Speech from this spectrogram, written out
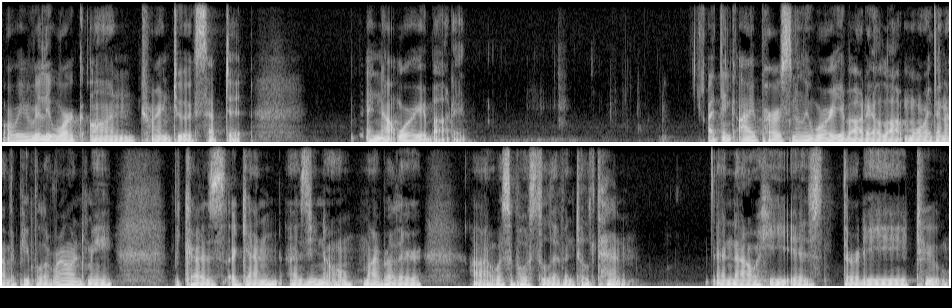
or we really work on trying to accept it and not worry about it. I think I personally worry about it a lot more than other people around me because, again, as you know, my brother uh, was supposed to live until 10 and now he is 32.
